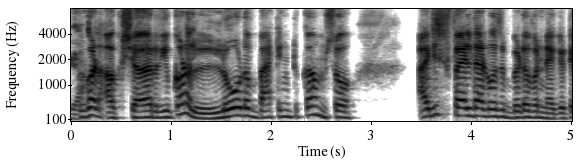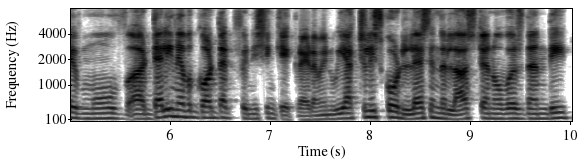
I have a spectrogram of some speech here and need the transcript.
Yeah. You've got Akshar, you've got a load of batting to come. So I just felt that was a bit of a negative move. Uh, Delhi never got that finishing kick, right? I mean, we actually scored less in the last 10 overs than the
